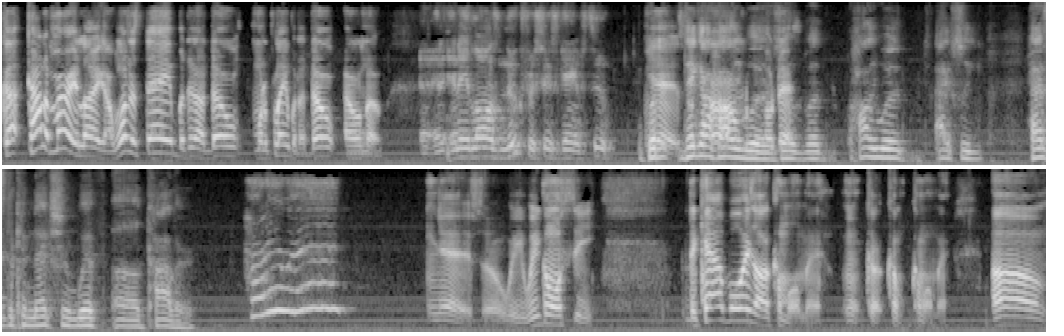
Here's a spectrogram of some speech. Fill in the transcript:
Ky- Kyler Murray, like, I want to stay, but then I don't. want to play, but I don't. I don't know. And, and they lost Nuke for six games too. But Yeah, they got I don't Hollywood, so, but Hollywood actually has the connection with uh Kyler. Hollywood. Yeah, so we we gonna see. The Cowboys, oh come on, man, Mm, come come, come on, man. Um,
